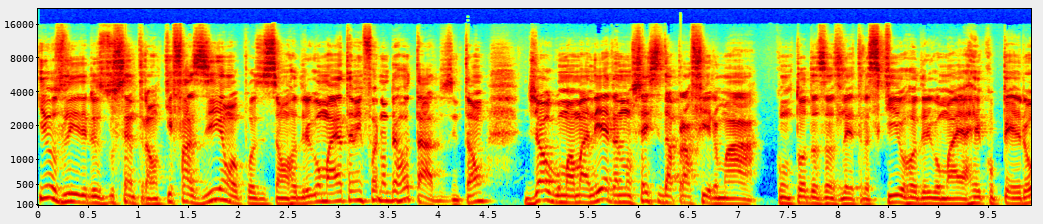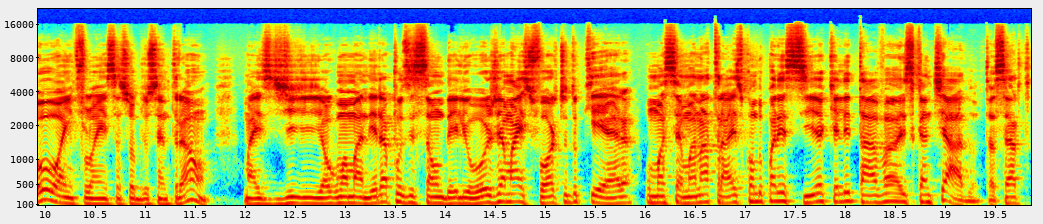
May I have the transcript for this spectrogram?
e os líderes do Centrão que faziam oposição ao Rodrigo Maia também foram derrotados. Então, de alguma maneira, não sei se dá para afirmar com todas as letras que o Rodrigo Maia recuperou a influência sobre o Centrão, mas de alguma maneira a posição dele hoje é mais forte do que era uma semana atrás, quando parecia que ele estava escanteado, tá certo?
